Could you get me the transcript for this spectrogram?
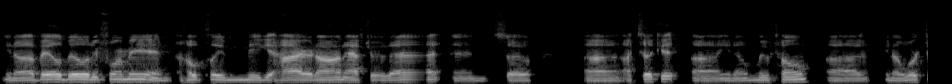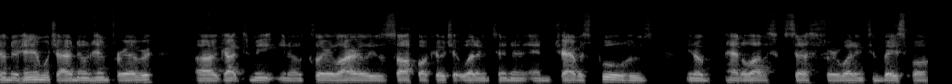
you know availability for me and hopefully me get hired on after that. And so uh, I took it uh, you know moved home uh, you know worked under him which I had known him forever uh, got to meet you know Claire Lyerly the softball coach at Weddington and, and, Travis Poole who's you know had a lot of success for Weddington baseball.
